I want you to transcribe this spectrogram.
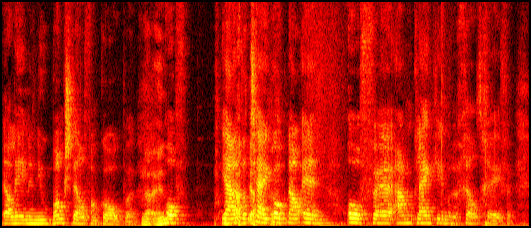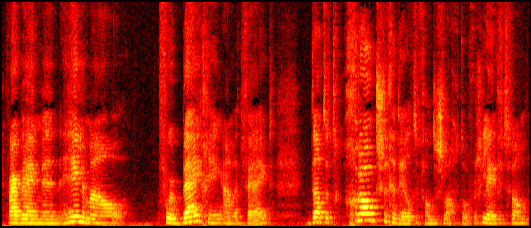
alleen een nieuw bankstel van kopen. Ja, en? Of, ja, dat zei ik ook. Nou, en? Of uh, aan hun kleinkinderen geld geven. Waarbij men helemaal voorbij ging aan het feit dat het grootste gedeelte van de slachtoffers leeft van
